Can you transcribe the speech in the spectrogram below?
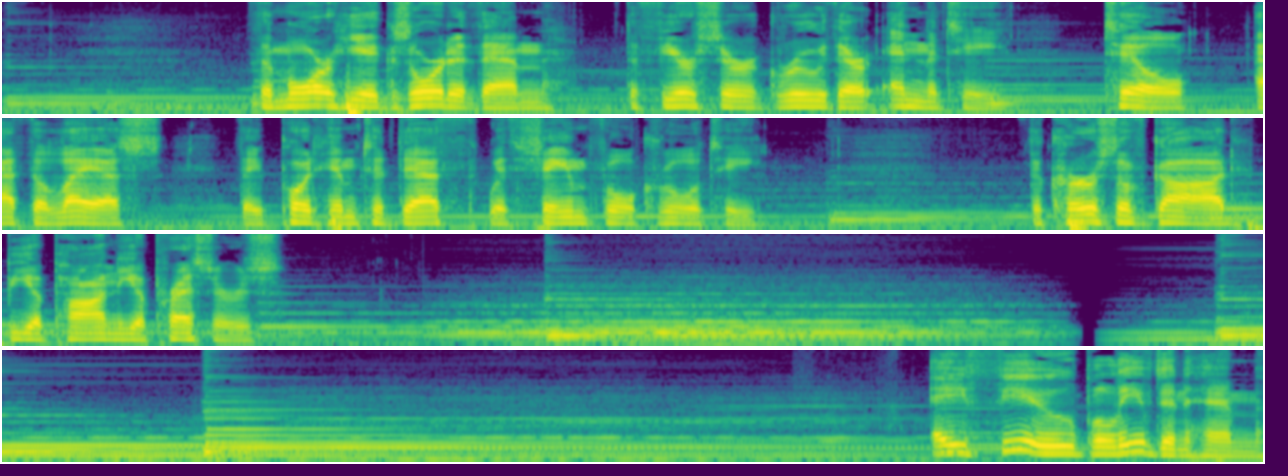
The more he exhorted them, the fiercer grew their enmity, till, at the last, they put him to death with shameful cruelty. The curse of God be upon the oppressors A few believed in him.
